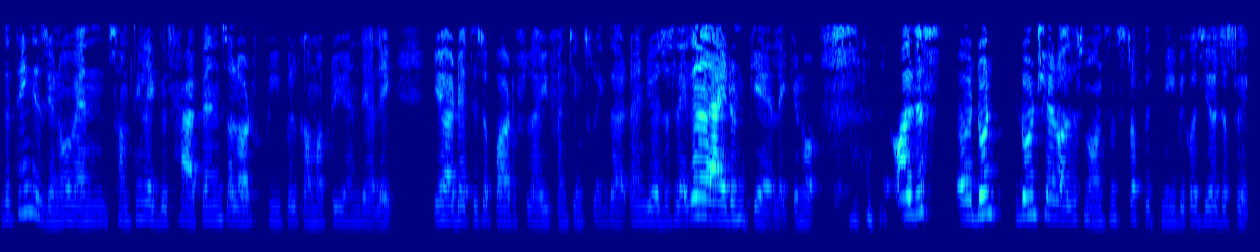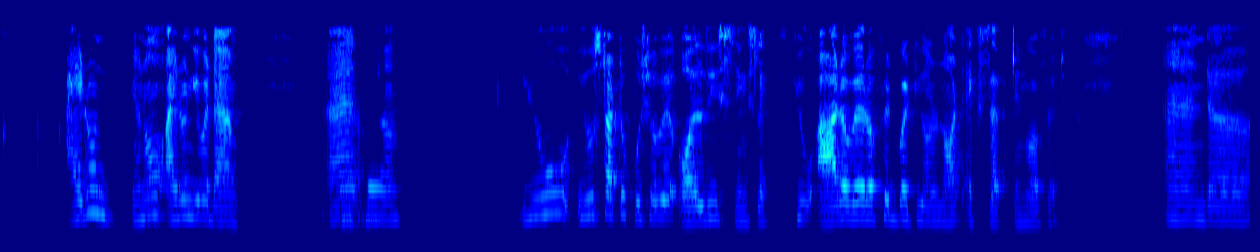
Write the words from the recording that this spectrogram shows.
the thing is you know when something like this happens a lot of people come up to you and they're like yeah death is a part of life and things like that and you're just like "Ugh, i don't care like you know. All this uh, don't don't share all this nonsense stuff with me because you're just like i don't you know i don't give a damn. And Yeah. uh, you you start to push away all these things like you are aware of it but you're not accepting of it. And uh,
